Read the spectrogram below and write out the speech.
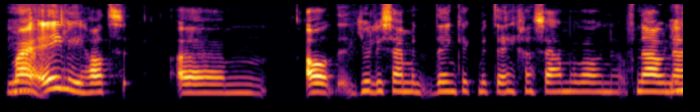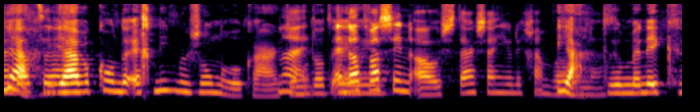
Maar Ja. Elie had... ehm, al, jullie zijn denk ik meteen gaan samenwonen? Of nou, nou ja, dat, eh, ja, we konden echt niet meer zonder elkaar. nee. Toen en dat was in Oost, daar zijn jullie gaan wonen. Ja, toen ben ik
